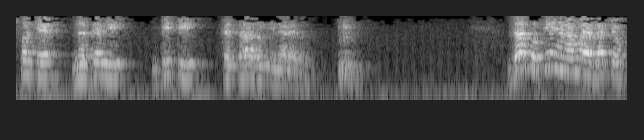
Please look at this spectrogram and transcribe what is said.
što će na zemlji biti festradom i neredom. Zato cijenjena moja braćo,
